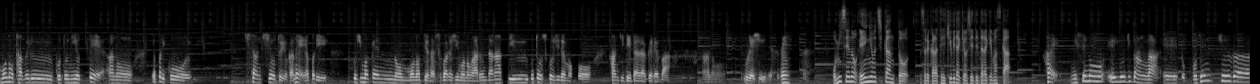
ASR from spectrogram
ものを食べることによって、あのやっぱりこう、地産地消というかね、やっぱり福島県のものっていうのは素晴らしいものがあるんだなっていうことを少しでもこう感じていただければ、あの嬉しいですね。はいお店の営業時間とそれから定休日だけ教えていただけますか？はい、店の営業時間が、えー、と午前中が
